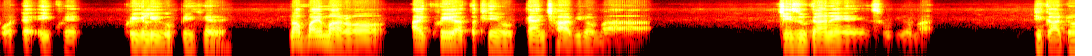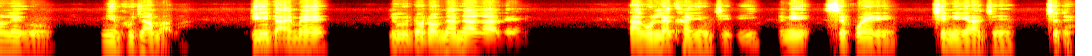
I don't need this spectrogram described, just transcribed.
ပေါ်တက်အိတ်ခွင့်ခွေးကလေးကိုပေးခဲ့တယ်နောက်ပိုင်းမှာတော့အိုက်ခွေးကသခင်ကိုကန်ချပြီးတော့မှဂျေဇုကန်းတယ်ဆိုပြီးတော့မှဒီကာတွန်းလေးကိုမြင်ဖူးကြမှာပါ ဒီအတိုင်းပဲလူတော်တော်များများကလည်းဒါကိုလက်ခံယုံကြည်ပြီးဒီနေ့စစ်ပွဲတွေဖြစ်နေရခြင်းဖြစ်တယ်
